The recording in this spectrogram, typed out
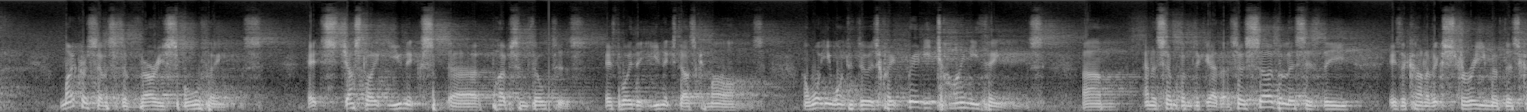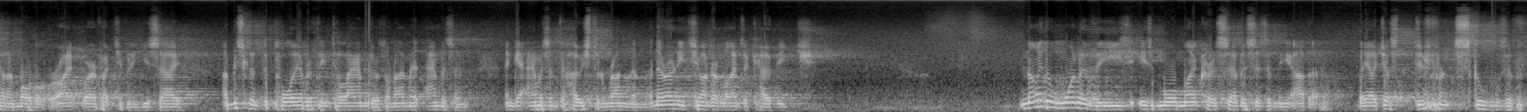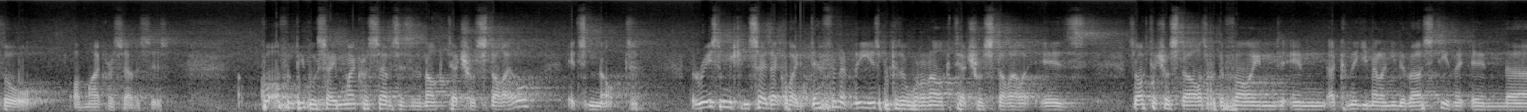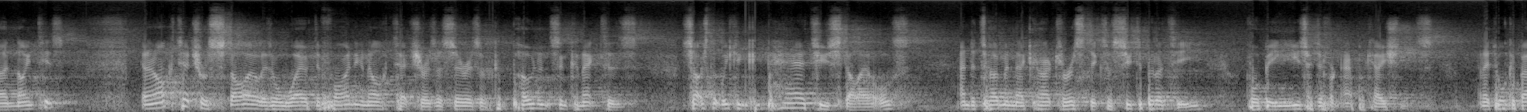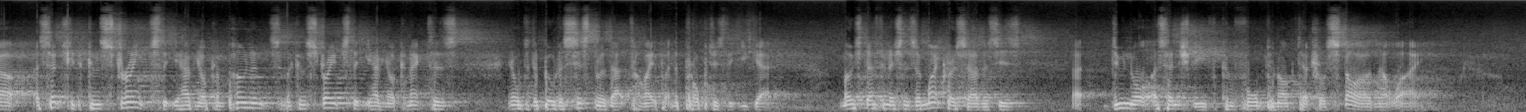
microservices are very small things. It's just like Unix uh, pipes and filters. It's the way that Unix does commands. And what you want to do is create really tiny things um, and assemble them together. So serverless is the, is the kind of extreme of this kind of model, right? Where effectively you say, I'm just going to deploy everything to Lambdas on Amazon and get Amazon to host and run them. And they're only 200 lines of code each. Neither one of these is more microservices than the other. They are just different schools of thought on microservices. Quite often people say microservices is an architectural style. It's not. The reason we can say that quite definitely is because of what an architectural style is. So architectural styles were defined in at Carnegie Mellon University in the in, uh, 90s. And an architectural style is a way of defining an architecture as a series of components and connectors such that we can compare two styles and determine their characteristics of suitability for being used for different applications. And they talk about essentially the constraints that you have in your components and the constraints that you have in your connectors in order to build a system of that type and the properties that you get. Most definitions of microservices uh, do not essentially conform to an architectural style in that way.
